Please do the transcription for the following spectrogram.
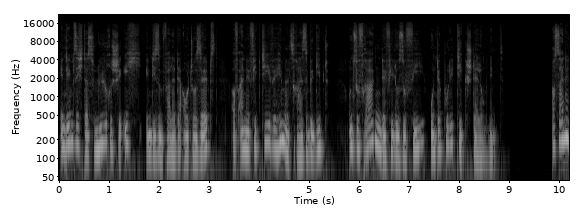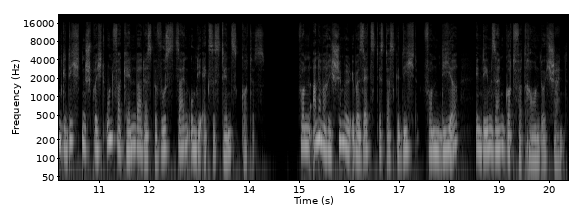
in dem sich das lyrische Ich, in diesem Falle der Autor selbst, auf eine fiktive Himmelsreise begibt und zu Fragen der Philosophie und der Politik Stellung nimmt. Aus seinen Gedichten spricht unverkennbar das Bewusstsein um die Existenz Gottes. Von Annemarie Schimmel übersetzt ist das Gedicht Von dir, in dem sein Gottvertrauen durchscheint.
